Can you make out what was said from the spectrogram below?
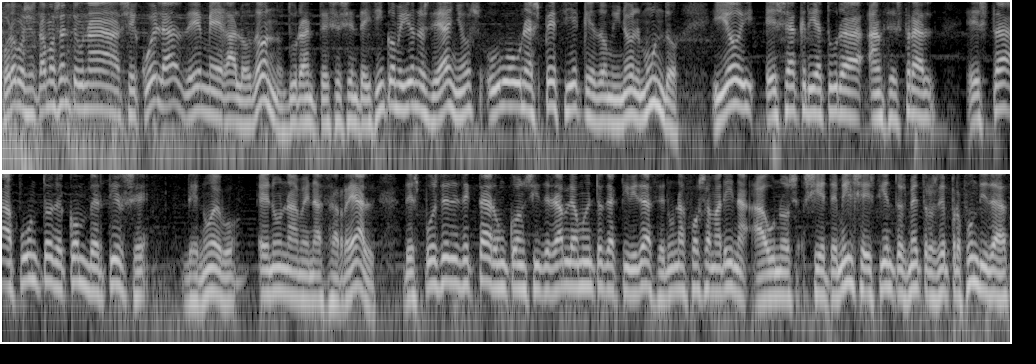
Bueno, pues estamos ante una secuela de Megalodón. Durante 65 millones de años hubo una especie que dominó el mundo y hoy esa criatura ancestral está a punto de convertirse de nuevo en una amenaza real. Después de detectar un considerable aumento de actividad en una fosa marina a unos 7.600 metros de profundidad,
